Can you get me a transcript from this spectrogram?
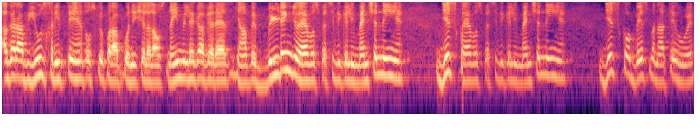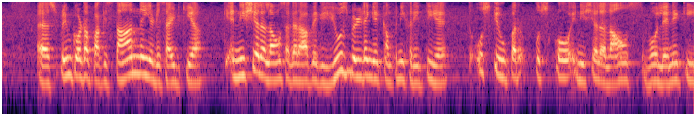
अगर आप यूज़ ख़रीदते हैं तो उसके ऊपर आपको इनिशियल अलाउंस नहीं मिलेगा वेर एज़ यहाँ पे बिल्डिंग जो है वो स्पेसिफ़िकली मेंशन नहीं है। जिसको है वो स्पेसिफ़िकली मेंशन नहीं है। जिसको बेस बनाते हुए सुप्रीम कोर्ट ऑफ़ पाकिस्तान ने ये डिसाइड किया कि इनिशियल अलाउंस अगर आप एक यूज़ बिल्डिंग एक कंपनी ख़रीदती है तो उसके ऊपर उसको इनिशियल अलाउंस वो लेने की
